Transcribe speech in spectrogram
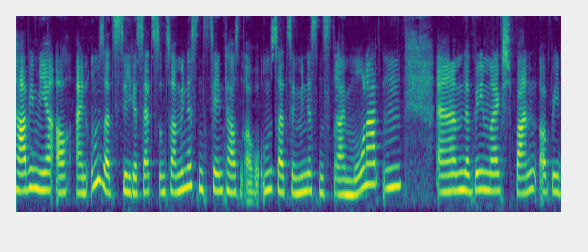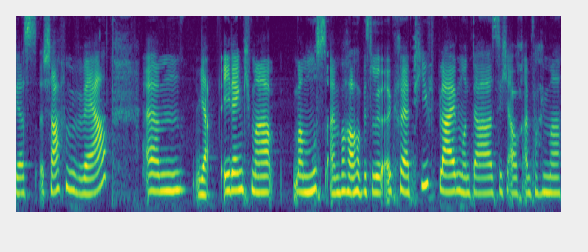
habe ich mir auch ein Umsatzziel gesetzt und zwar mindestens 10.000 Euro Umsatz in mindestens drei Monaten. Ähm, da bin ich mal gespannt, ob ich das schaffen werde. Ähm, ja, ich denke mal, man muss einfach auch ein bisschen äh, kreativ bleiben und da sich auch einfach immer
